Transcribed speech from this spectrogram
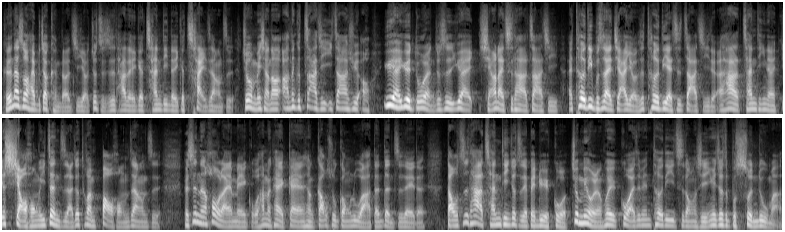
可是那时候还不叫肯德基哦，就只是他的一个餐厅的一个菜这样子。结果没想到啊，那个炸鸡一炸下去哦，越来越多人就是越来想要来吃他的炸鸡，哎，特地不是来加油，是特地来吃炸鸡的。而他的餐厅呢，就小红一阵子啊，就突然爆红这样子。可是呢，后来美国他们开始盖像高速公路啊等等之之类的，导致他的餐厅就直接被掠过，就没有人会过来这边特地吃东西，因为就是不顺路嘛。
